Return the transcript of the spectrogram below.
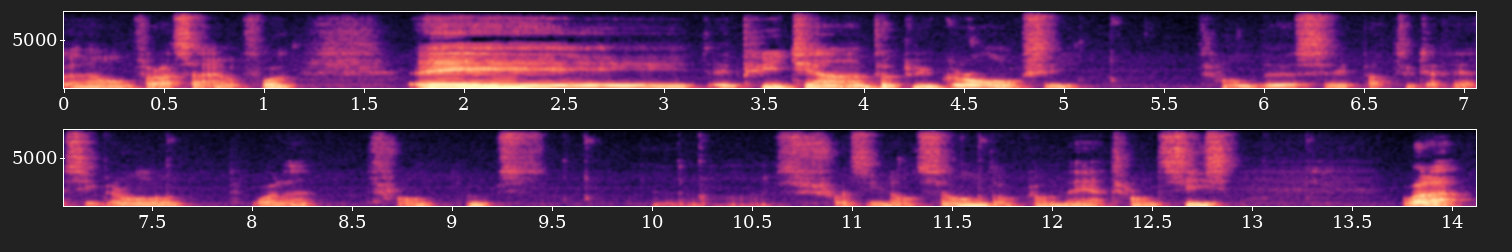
on fera ça une fois. Et, puis, tiens, un peu plus grand aussi. 32, c'est pas tout à fait assez grand. Voilà, 30, oups. On choisit l'ensemble, donc on met à 36. Voilà.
